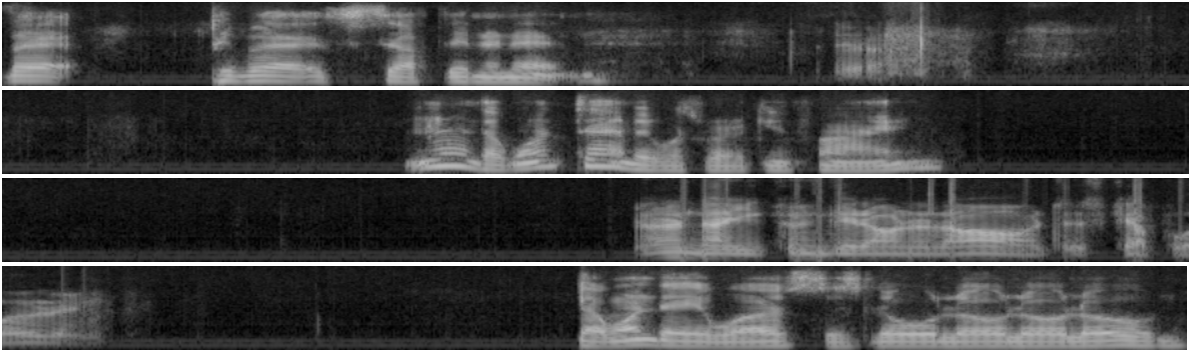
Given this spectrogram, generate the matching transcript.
But people have stuff the internet. Yeah. No, the one time it was working fine. Uh, I don't know. You couldn't get on at all. It just kept loading. That one day it was just low, low, low, low.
